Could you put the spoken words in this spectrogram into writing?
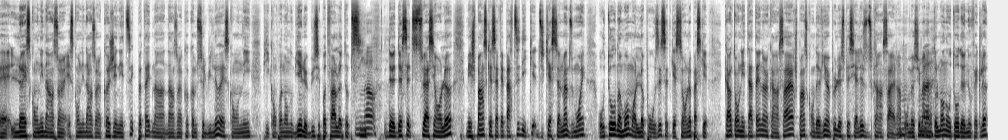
Euh, là, est-ce qu'on est dans un est-ce qu'on est dans un cas génétique, peut-être dans, dans un cas comme celui-là? Est-ce qu'on est. Puis comprenons-nous bien, le but, c'est pas de faire l'autopsie de, de, cette situation-là, mais je pense que ça fait partie des, du questionnement, du moins autour de moi, moi, on l'a posé cette question-là, parce que quand on est atteint d'un cancer, je pense qu'on devient un peu le spécialiste du cancer, hein, pour mm-hmm. monsieur, madame, tout le monde autour de nous. Fait que là,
